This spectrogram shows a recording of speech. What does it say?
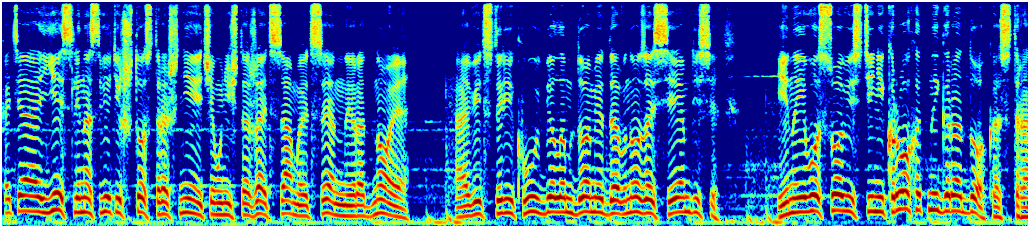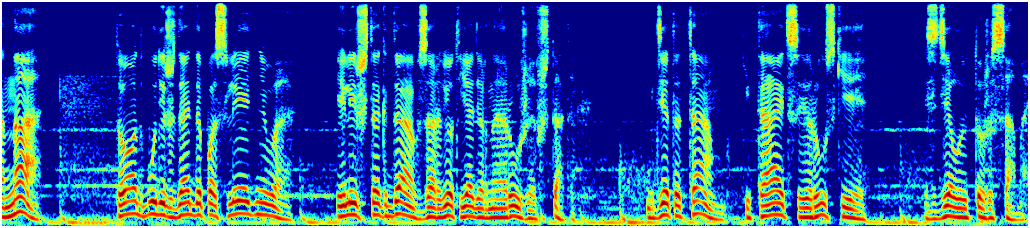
хотя есть ли на свете что страшнее, чем уничтожать самое ценное и родное? А ведь старику в Белом доме давно за 70. И на его совести не крохотный городок, а страна. Тот будет ждать до последнего, и лишь тогда взорвет ядерное оружие в Штатах. Где-то там китайцы и русские сделают то же самое.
